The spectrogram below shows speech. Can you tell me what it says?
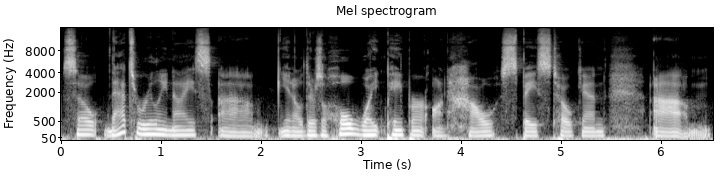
So that's really nice. Um, you know, there's a whole white paper on how Space Token um,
